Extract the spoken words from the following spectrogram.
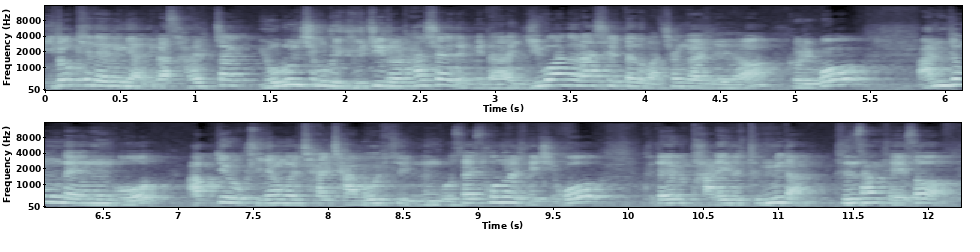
이렇게 되는 게 아니라 살짝 이런 식으로 유지를 하셔야 됩니다. 이완을 하실 때도 마찬가지예요. 그리고 안정된 곳, 앞뒤로 균형을 잘 잡을 수 있는 곳에 손을 대시고 그대로 다리를 듭니다. 든 상태에서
